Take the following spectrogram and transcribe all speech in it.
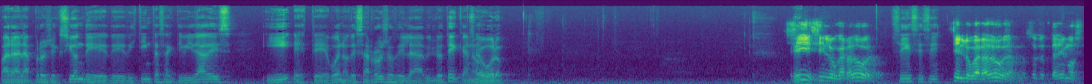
para la proyección de, de distintas actividades y este, bueno, desarrollos de la biblioteca, ¿no? Seguro. Sí, eh, sin lugar a dudas. Sí, sí, sí. Sin lugar a dudas. Nosotros tenemos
